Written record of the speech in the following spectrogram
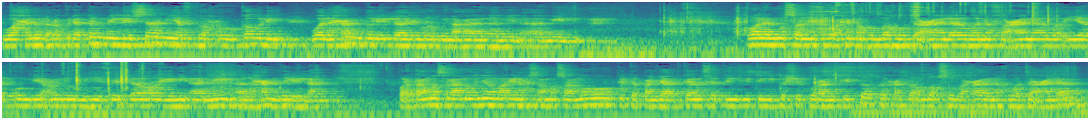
واحلل عقدة من لساني يفقه قولي والحمد لله رب العالمين آمين قال المصنف رحمه الله تعالى ونفعنا وإياكم بعلومه في الدارين آمين الحمد لله Pertama selamanya marilah sama-sama kita panjatkan setinggi-tinggi kesyukuran kita kepada Allah Subhanahu wa taala.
